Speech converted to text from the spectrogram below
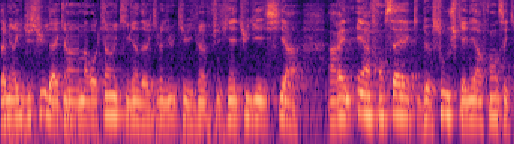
d'Amérique du Sud avec un Marocain qui vient de, qui vient, qui vient, qui vient étudier ici à, à Rennes et un Français qui- de souche qui est né en France et qui,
